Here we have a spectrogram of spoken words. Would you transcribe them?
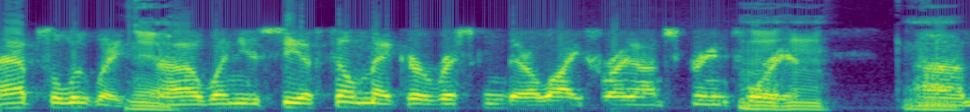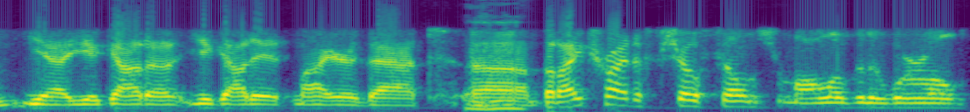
absolutely. Yeah. Uh, when you see a filmmaker risking their life right on screen for you, Mm-hmm. um, yeah, you gotta you gotta admire that. Uh, but I try to show films from all over the world.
